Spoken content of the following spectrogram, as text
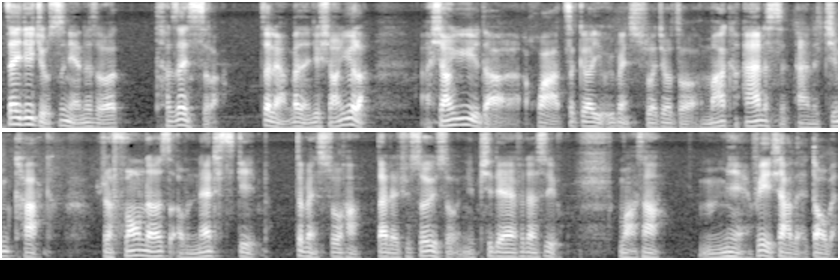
在一九九四年的时候，他认识了这两个人就相遇了。啊，相遇的话，这个有一本书叫做《Mark Anderson and Jim Clark: The Founders of Netscape》这本书哈，大家去搜一搜，你 PDF 的是有，网上免费下载盗版，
